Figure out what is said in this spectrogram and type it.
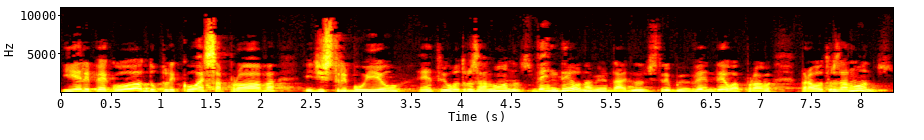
E ele pegou, duplicou essa prova e distribuiu entre outros alunos. Vendeu, na verdade, não distribuiu, vendeu a prova para outros alunos.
